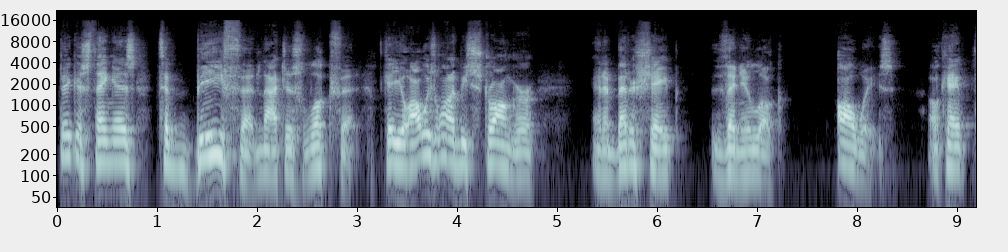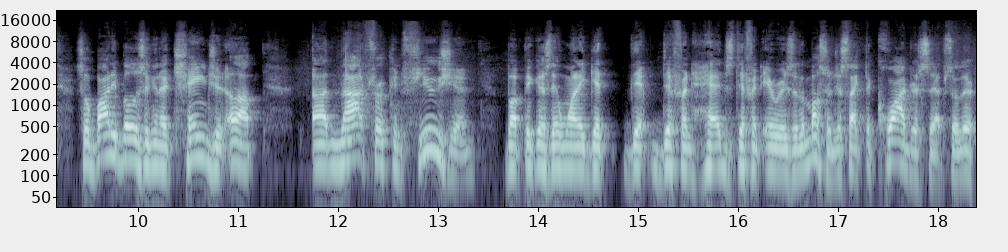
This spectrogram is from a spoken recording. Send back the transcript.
biggest thing is to be fit, not just look fit. Okay, you always want to be stronger and in better shape than you look, always. Okay, so bodybuilders are going to change it up, uh, not for confusion, but because they want to get the different heads, different areas of the muscle, just like the quadriceps or the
